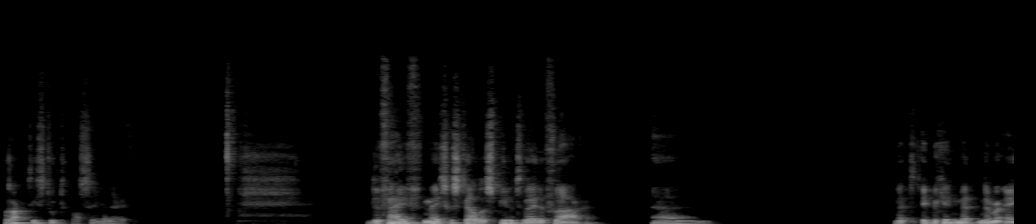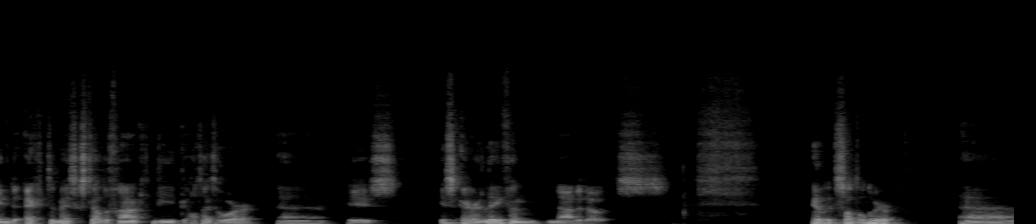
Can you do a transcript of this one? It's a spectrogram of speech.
praktisch toe te passen in je leven. De vijf meest gestelde spirituele vragen. Uh, met, ik begin met nummer 1. De echt meest gestelde vraag die ik altijd hoor uh, is: Is er leven na de dood? Heel interessant onderwerp. Uh,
